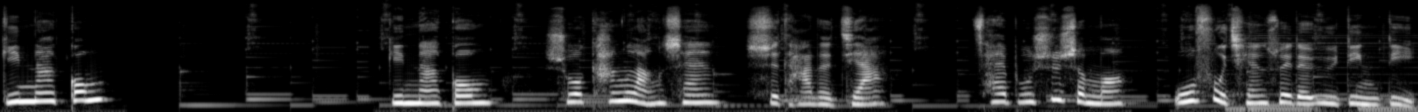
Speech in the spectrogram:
金阿公，金阿公说：“康郎山是他的家，才不是什么五府千岁的预定地。”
